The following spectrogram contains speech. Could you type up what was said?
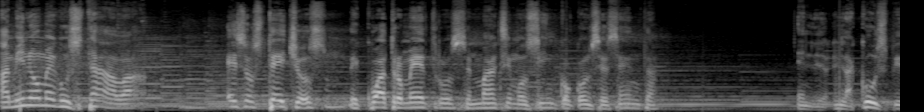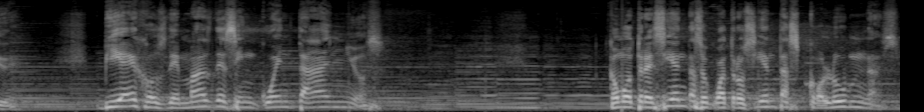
A mí no me gustaba esos techos de 4 metros, en máximo 5 con 60 en la cúspide, viejos de más de 50 años, como 300 o 400 columnas.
